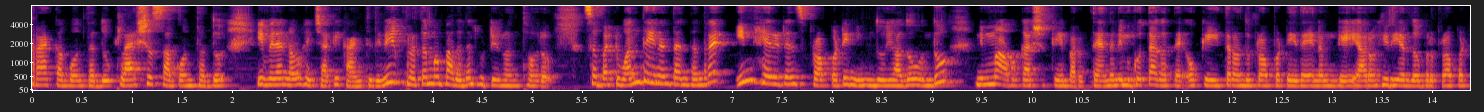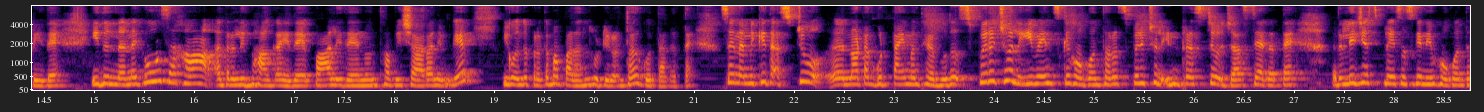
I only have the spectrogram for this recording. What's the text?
ಕ್ರ್ಯಾಕ್ ಆಗುವಂಥದ್ದು ಕ್ಲಾಶಸ್ ಆಗುವಂಥದ್ದು ಇವೆಲ್ಲ ನಾವು ಹೆಚ್ಚಾಗಿ ಕಾಣ್ತಿದೀವಿ ಪ್ರಥಮ ಪಾದದಲ್ಲಿ ಹುಟ್ಟಿರುವಂಥವ್ರು. ಸೊ ಬಟ್ ಒಂದು ಏನಂತಂತಂದರೆ ಇನ್ಹೆರಿಟೆನ್ಸ್ ಪ್ರಾಪರ್ಟಿ ನಿಮ್ಮದು ಯಾವುದೋ ಒಂದು ನಿಮ್ಮ ಅವಕಾಶಕ್ಕೆ ಬರುತ್ತೆ. ಅಂದರೆ ನಿಮ್ಗೆ ಗೊತ್ತಾಗುತ್ತೆ ಓಕೆ ಈ ತರ ಒಂದು ಪ್ರಾಪರ್ಟಿ ಇದೆ ನಮಗೆ ಯಾರೋ ಹಿರಿಯರದ್ದು ಒಬ್ಬರು ಪ್ರಾಪರ್ಟಿ ಇದೆ. ಇದು ನನಗೂ ಸಹ ಅದರಲ್ಲಿ ಭಾಗ ಇದೆ, ಪಾಲಿದೆ ಅನ್ನುವಂಥ ವಿಚಾರ ನಿಮಗೆ ಈಗ ಒಂದು ಪ್ರಥಮ ಪದದಲ್ಲಿ ಹುಟ್ಟಿರುವಂಥದ್ದು ಗೊತ್ತಾಗುತ್ತೆ. ಸೊ ನಮಗೆ ಇದು ಅಷ್ಟು ನಾಟ್ ಅ ಗುಡ್ ಟೈಮ್ ಅಂತ ಹೇಳ್ಬೋದು. ಸ್ಪಿರಿಚುವಲ್ ಈವೆಂಟ್ಸ್ಗೆ ಹೋಗುವಂಥವ್ರು ಸ್ಪಿರಿಚುವಲ್ ಇಂಟ್ರೆಸ್ಟ್ ಜಾಸ್ತಿ ಆಗುತ್ತೆ. ರಿಲಿಜಿಯಸ್ ಪ್ಲೇಸಸ್ಗೆ ನೀವು ಹೋಗುವಂಥ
